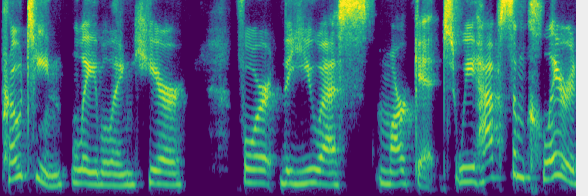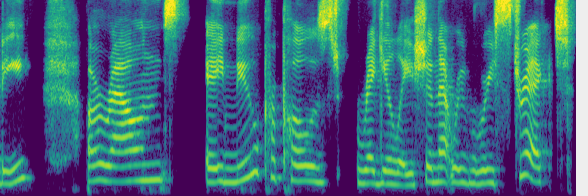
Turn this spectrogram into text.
protein labeling here for the US market. We have some clarity around a new proposed regulation that would restrict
